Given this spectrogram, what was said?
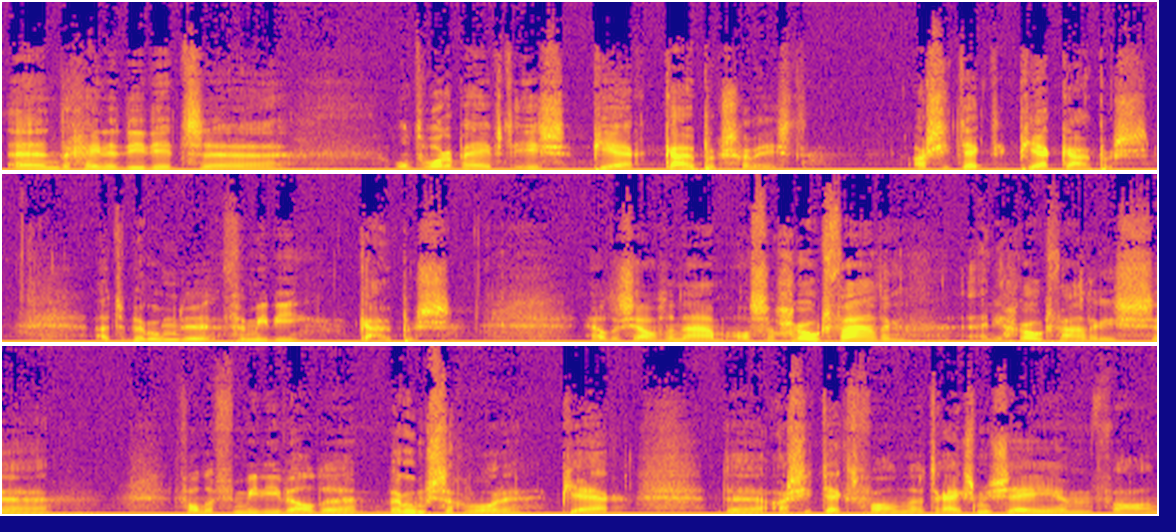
En degene die dit ontworpen heeft is Pierre Kuipers geweest. Architect Pierre Kuipers. Uit de beroemde familie Kuipers. Hij had dezelfde naam als zijn grootvader. En die grootvader is van de familie wel de beroemdste geworden, Pierre. De architect van het Rijksmuseum, van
